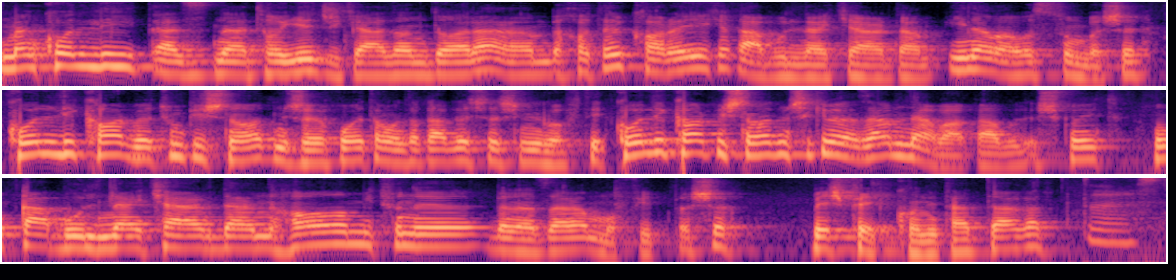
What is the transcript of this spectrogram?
من کلی از نتایجی که الان دارم به خاطر کارهایی که قبول نکردم. اینم حواستون باشه. کلی کار بهتون پیشنهاد میشه. خودت هم قبلش داشتی می‌گفتی. کلی کار پیشنهاد میشه که به نظرم نباید قبولش کنید. اون قبول نکردن ها می‌تونه به نظرم مفید باشه. بهش فکر کنید حداقل. درسته.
